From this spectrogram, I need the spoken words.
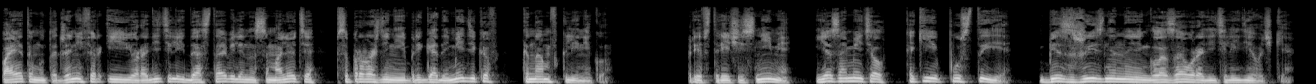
Поэтому-то Дженнифер и ее родителей доставили на самолете в сопровождении бригады медиков к нам в клинику. При встрече с ними я заметил, какие пустые, безжизненные глаза у родителей девочки.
